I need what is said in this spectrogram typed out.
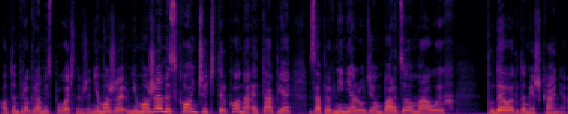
o tym programie społecznym, że nie, może, nie możemy skończyć tylko na etapie zapewnienia ludziom bardzo małych pudełek do mieszkania,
